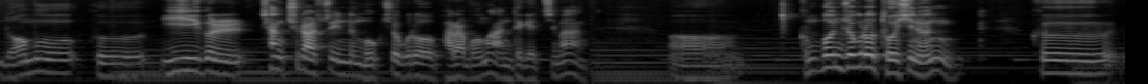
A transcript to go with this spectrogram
너무 그 이익을 창출할 수 있는 목적으로 바라보면 안 되겠지만 어, 근본적으로 도시는 그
